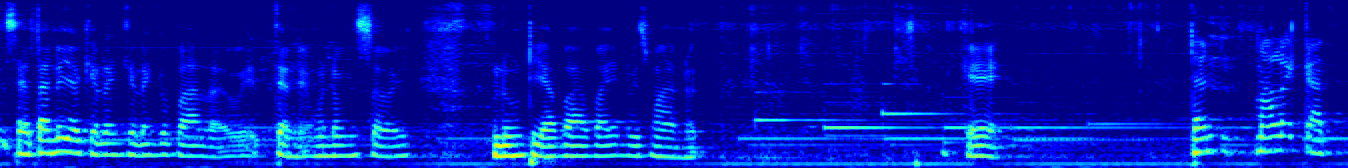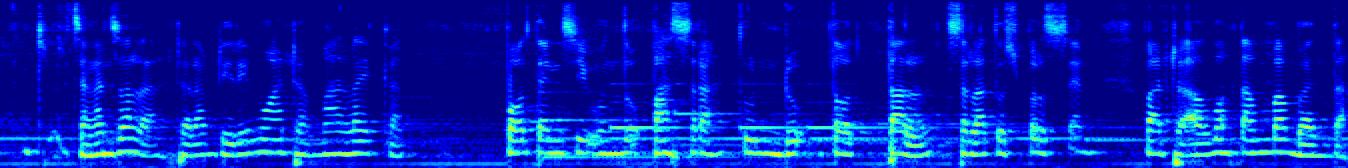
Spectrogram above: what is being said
Setan ya geleng-geleng kepala dan yang menungso belum diapa-apain wis manut. Oke. Dan malaikat jangan salah, dalam dirimu ada malaikat. Potensi untuk pasrah tunduk total 100% pada Allah tanpa bantah.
